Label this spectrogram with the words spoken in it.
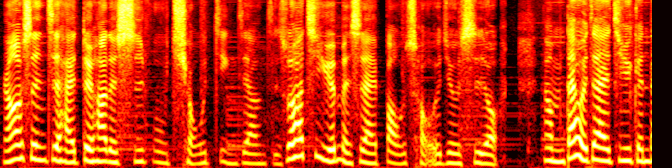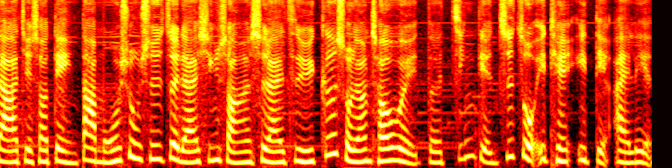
然后甚至还对他的师傅囚禁，这样子，所以他其实原本是来报仇的，就是哦。那我们待会再来继续跟大家介绍电影《大魔术师》，这里来欣赏的是来自于歌手梁朝伟的经典之作《一天一点爱恋》。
